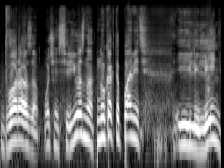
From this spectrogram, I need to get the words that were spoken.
два раза очень серьезно, но как-то память или лень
